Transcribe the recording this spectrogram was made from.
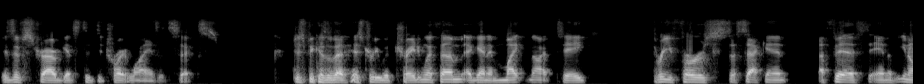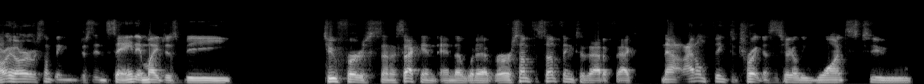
is if Stroud gets to Detroit Lions at six just because of that history with trading with them. Again, it might not take three firsts, a second, a fifth, and you know, or something just insane. It might just be two firsts and a second and a whatever, or something something to that effect. Now, I don't think Detroit necessarily wants to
